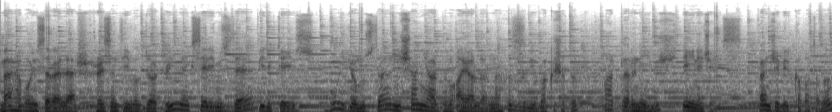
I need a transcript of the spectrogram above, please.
Merhaba oyun severler. Resident Evil 4 Remake serimizde birlikteyiz. Bu videomuzda nişan yardımı ayarlarına hızlı bir bakış atıp farkları neymiş değineceğiz. Önce bir kapatalım.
